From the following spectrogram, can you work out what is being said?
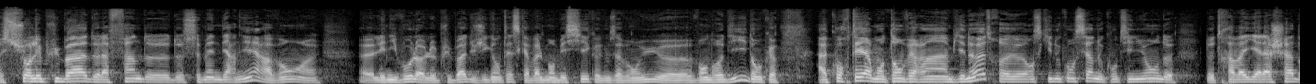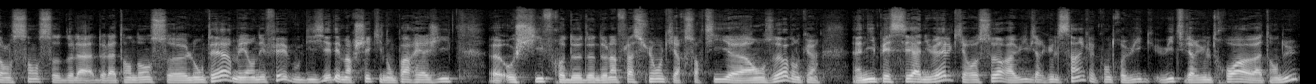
sur les plus bas de la fin de, semaine dernière, avant euh, les niveaux là, le plus bas du gigantesque avalement baissier que nous avons eu euh, vendredi. Donc à court terme, on tend vers un bien neutre. Euh, en ce qui nous concerne, nous continuons de, de travailler à l'achat dans le sens de la, de la tendance long terme. Mais en effet, vous le disiez, des marchés qui n'ont pas réagi aux chiffres de, de, de l'inflation qui est ressorti à 11 heures. Donc un, IPC annuel qui ressort à 8,5 contre 8,3 attendu.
